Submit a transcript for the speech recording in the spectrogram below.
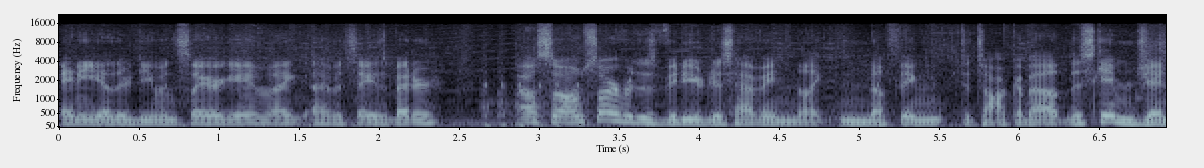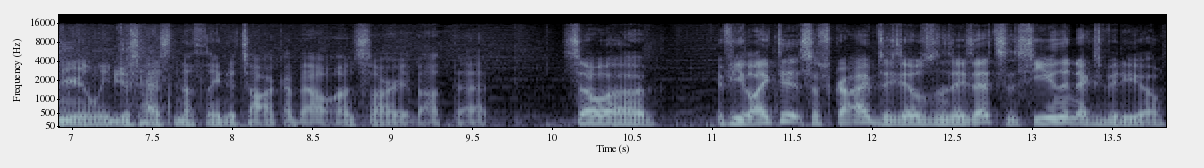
any other Demon Slayer game, I, I would say is better. Also, I'm sorry for this video just having like nothing to talk about. This game genuinely just has nothing to talk about. I'm sorry about that. So, uh, if you liked it, subscribe, Zazels and Zazettes, and see you in the next video.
